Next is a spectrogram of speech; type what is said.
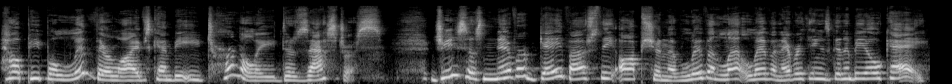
how people live their lives can be eternally disastrous. Jesus never gave us the option of live and let live and everything's going to be okay.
